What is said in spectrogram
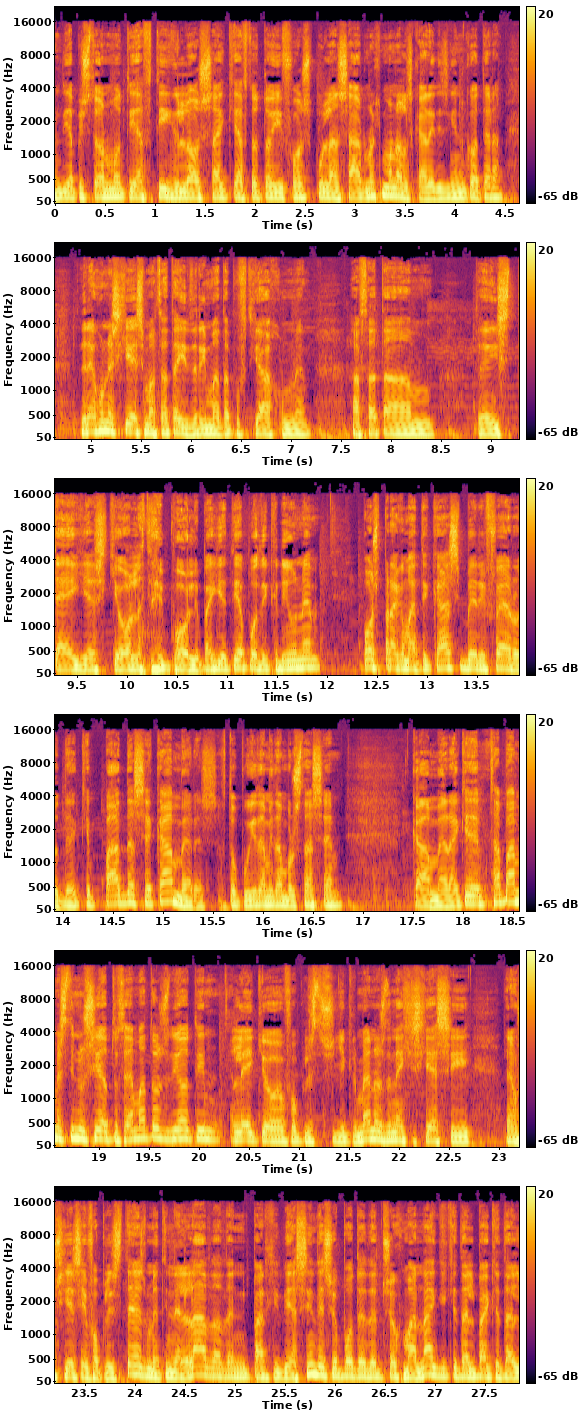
διαπιστώνουμε ότι αυτή η γλώσσα και αυτό το ύφος που λανσάρουν, όχι μόνο Λασκαρίδη, γενικότερα, δεν έχουν σχέση με αυτά τα ιδρύματα που φτιάχνουν, αυτά τα οι στέγες και όλα τα υπόλοιπα γιατί αποδεικνύουν πώς πραγματικά συμπεριφέρονται και πάντα σε κάμερες αυτό που είδαμε ήταν μπροστά σε κάμερα. Και θα πάμε στην ουσία του θέματος, διότι λέει και ο εφοπλιστής συγκεκριμένος, δεν, έχει σχέση, δεν έχουν σχέση οι εφοπλιστές με την Ελλάδα, δεν υπάρχει διασύνδεση, οπότε δεν τους έχουμε ανάγκη κτλ. κτλ.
